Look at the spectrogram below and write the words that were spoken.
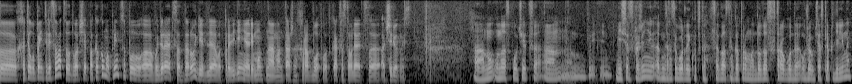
э, хотел бы поинтересоваться, вот вообще по какому принципу э, выбираются дороги для вот, проведения ремонтно-монтажных работ? Вот как составляется очередность? А, ну, у нас, получается, ам, есть распоряжение администрации города Якутска, согласно которому до 2022 года уже участки определены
